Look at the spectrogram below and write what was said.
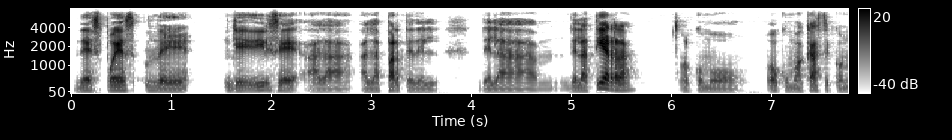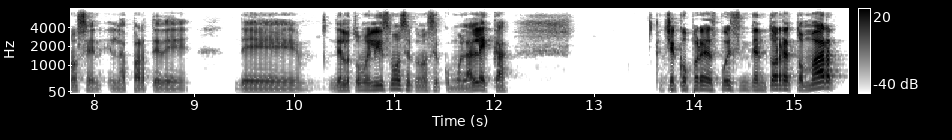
después de, irse a la, parte de, la, de, la, tierra, o como, acá se conoce en, la parte de, del automovilismo, se conoce como la leca. Checo Pérez después intentó retomar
